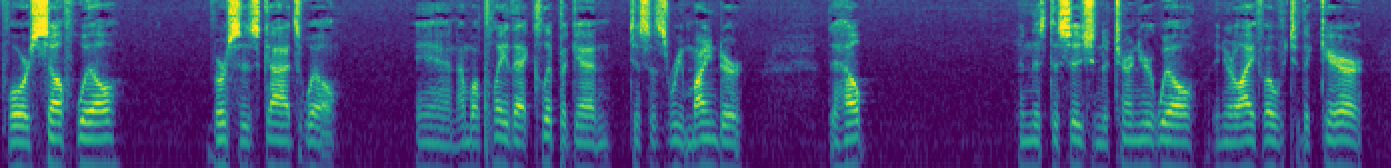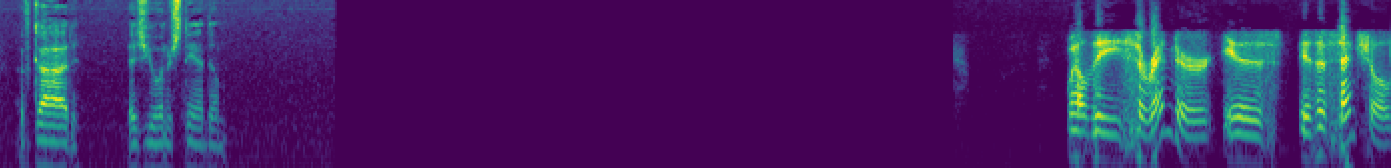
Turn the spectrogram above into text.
for self will versus God's will. And I'm going to play that clip again just as a reminder to help in this decision to turn your will and your life over to the care of God as you understand Him. Well, the surrender is is essential,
